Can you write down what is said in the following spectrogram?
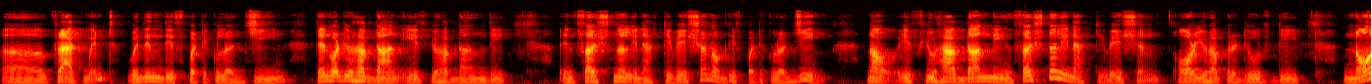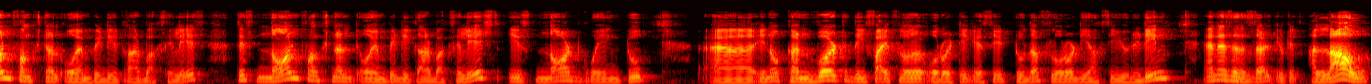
uh, fragment within this particular gene, then what you have done is you have done the insertional inactivation of this particular gene. Now, if you have done the insertional inactivation or you have produced the non-functional OMPD carboxylase, this non-functional OMPD carboxylase is not going to uh, you know convert the 5-fluoroorotic acid to the fluorodeoxyuridine. And as a result it will allow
